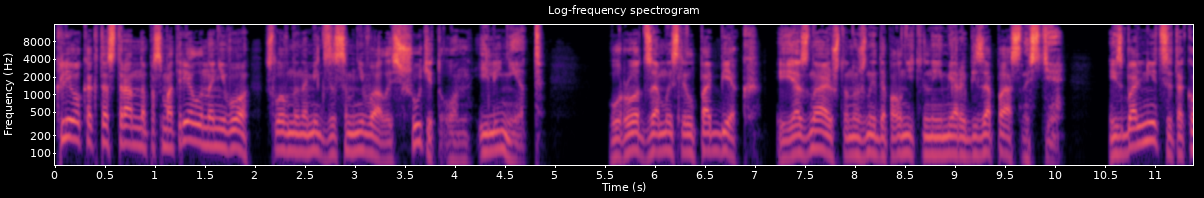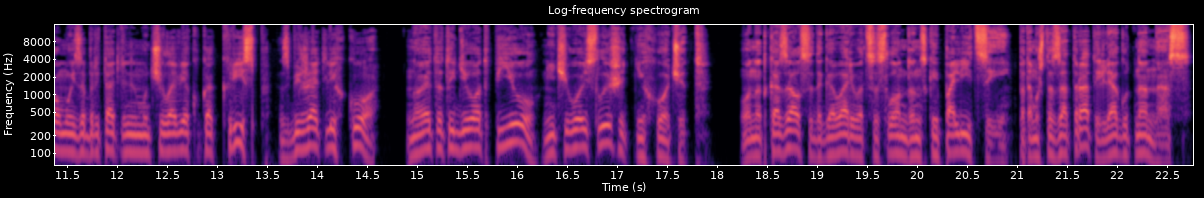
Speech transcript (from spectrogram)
Клео как-то странно посмотрела на него, словно на миг засомневалась, шутит он или нет. Урод замыслил побег, и я знаю, что нужны дополнительные меры безопасности. Из больницы такому изобретательному человеку, как Крисп, сбежать легко, но этот идиот Пью ничего и слышать не хочет. Он отказался договариваться с лондонской полицией, потому что затраты лягут на нас.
